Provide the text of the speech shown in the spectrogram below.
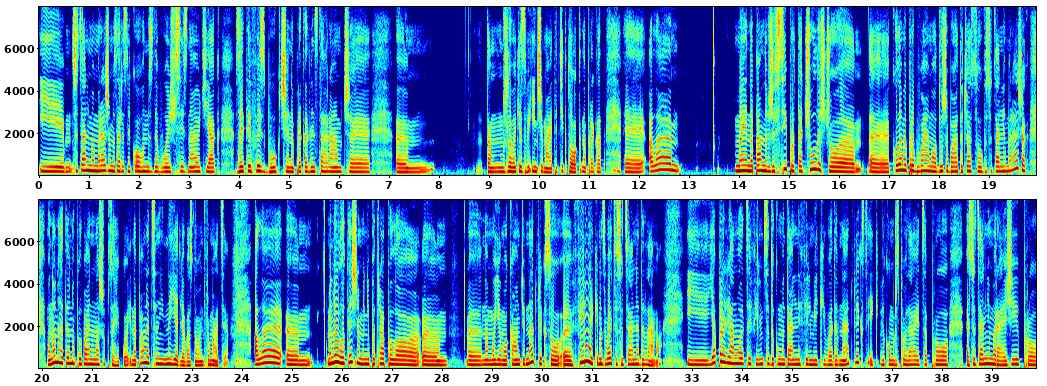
І соціальними мережами зараз нікого не здивуєш. Всі знають, як зайти в Фейсбук, чи, наприклад, в Інстаграм, чи ем, там, можливо, якісь ви інші маєте, TikTok, наприклад. Е, але ми, напевно, вже всі про те чули, що е, коли ми перебуваємо дуже багато часу в соціальних мережах, воно негативно впливає на нашу психіку. І, напевно, це не є для вас нова інформація. Але е, минулого тижня мені потрапило. Е, на моєму аккаунті е, фільм, який називається Соціальна дилема. І я переглянула цей фільм. Це документальний фільм, який видав Netflix, в якому розповідається про е, соціальні мережі, про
